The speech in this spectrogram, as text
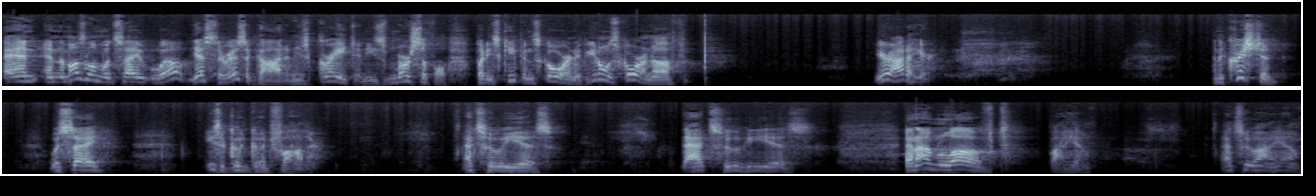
And, and the Muslim would say, well, yes, there is a God, and He's great, and He's merciful, but He's keeping score, and if you don't score enough, you're out of here. And the Christian would say, He's a good, good father. That's who He is. That's who He is. And I'm loved by Him. That's who I am.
